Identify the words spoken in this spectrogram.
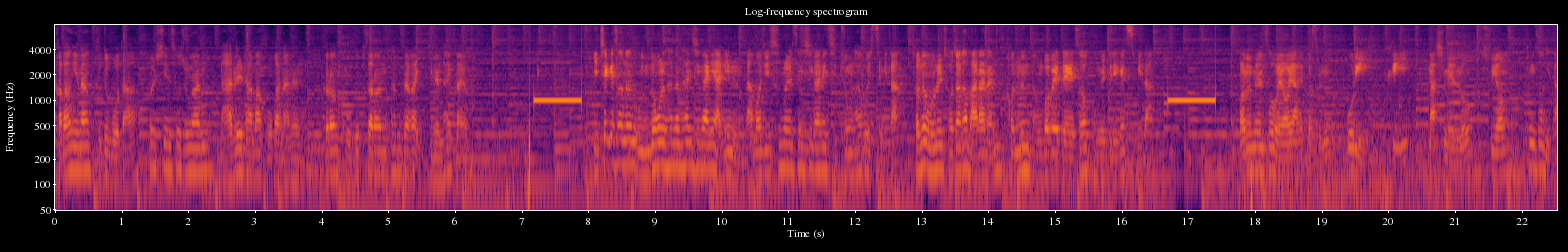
가방이나 구두보다 훨씬 소중한 나를 담아 보관하는 그런 고급스러운 상자가 있기는 할까요? 이 책에서는 운동을 하는 1시간이 아닌 나머지 23시간에 집중을 하고 있습니다. 저는 오늘 저자가 말하는 걷는 방법에 대해서 공유드리겠습니다. 걸으면서 외워야 할 것은 꼬리, 귀, 마시멜로, 수염, 풍선이다.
